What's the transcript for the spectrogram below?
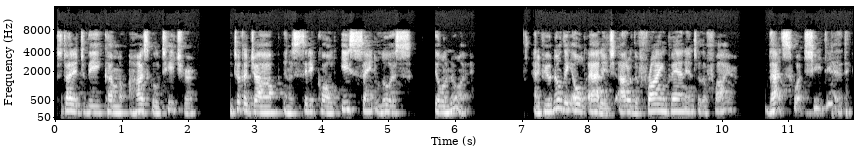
studied to become a high school teacher and took a job in a city called East St. Louis, Illinois. And if you know the old adage, out of the frying pan into the fire, that's what she did.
